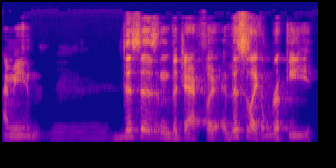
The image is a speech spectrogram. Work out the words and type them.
I mean, this isn't the Jack Flaherty. This is like a rookie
